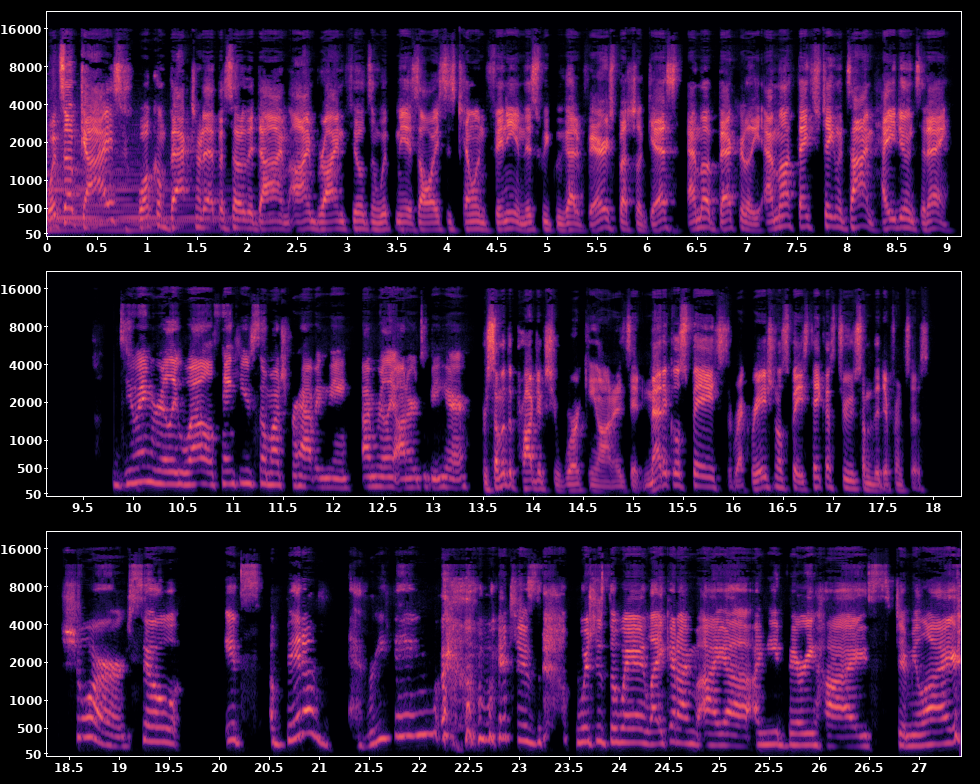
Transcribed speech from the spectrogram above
What's up, guys? Welcome back to another episode of The Dime. I'm Bryan Fields, and with me, as always, is Kellan Finney. And this week, we got a very special guest, Emma Beckerle. Emma, thanks for taking the time. How are you doing today? Doing really well. Thank you so much for having me. I'm really honored to be here. For some of the projects you're working on, is it medical space, the recreational space? Take us through some of the differences. Sure. So it's a bit of everything, which is which is the way I like it. I'm I uh, I need very high stimuli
